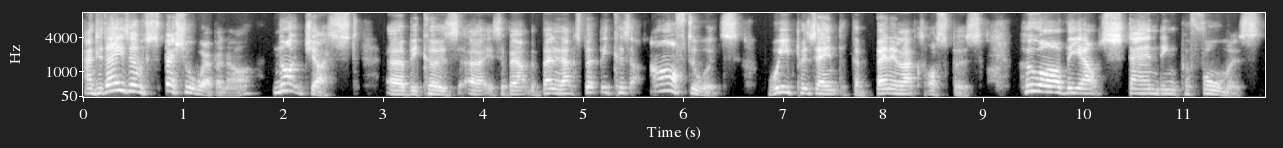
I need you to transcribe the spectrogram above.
And today's a special webinar, not just uh, because uh, it's about the Benelux, but because afterwards we present the Benelux OSPAs, who are the outstanding performers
